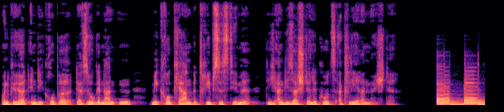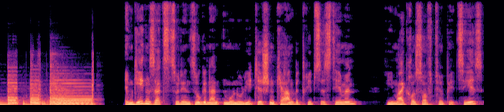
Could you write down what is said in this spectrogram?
und gehört in die Gruppe der sogenannten Mikrokernbetriebssysteme, die ich an dieser Stelle kurz erklären möchte. Im Gegensatz zu den sogenannten monolithischen Kernbetriebssystemen wie Microsoft für PCs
